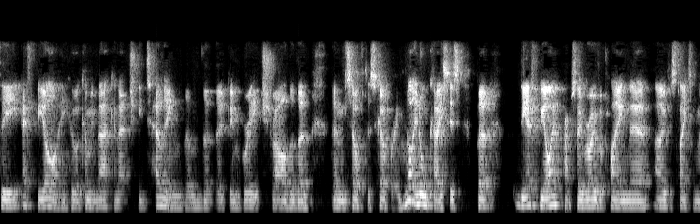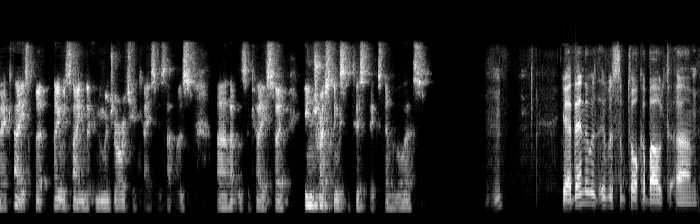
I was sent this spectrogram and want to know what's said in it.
the FBI who are coming back and actually telling them that they've been breached rather than them self-discovering. Not in all cases, but the FBI perhaps they were overplaying their overstating their case, but they were saying that in the majority of cases that was uh, that was the case. So interesting statistics nevertheless. Mm-hmm. Yeah, then there was it was some talk about um,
